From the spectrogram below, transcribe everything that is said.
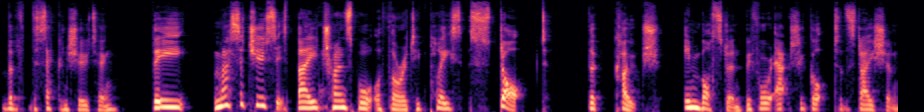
the, the second shooting. The Massachusetts Bay Transport Authority police stopped the coach in Boston before it actually got to the station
